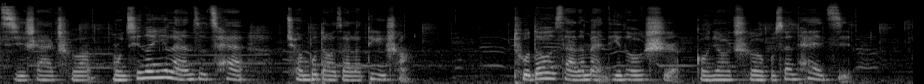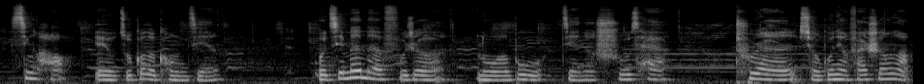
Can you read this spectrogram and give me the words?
急刹车，母亲的一篮子菜全部倒在了地上，土豆撒得满地都是。公交车不算太挤。幸好也有足够的空间。母亲慢慢扶着挪步，捡着蔬菜。突然，小姑娘发声了：“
